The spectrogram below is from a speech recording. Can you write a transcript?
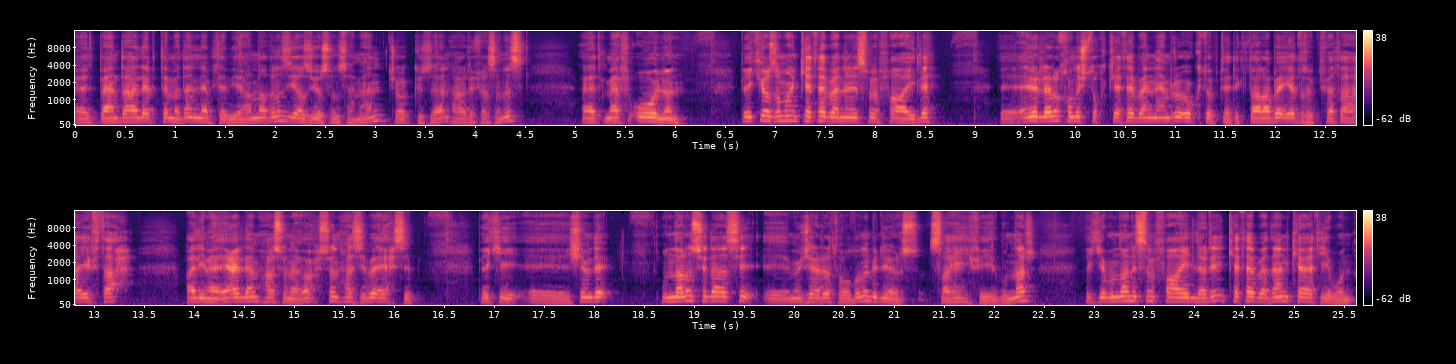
Evet ben daha lep demeden leblebiyi anladınız. Yazıyorsunuz hemen. Çok güzel. Harikasınız. Evet mef'ulun. Peki o zaman ketebenin ismi faili. E, emirleri konuştuk. Ketebenin emri uktub dedik. Darabe idrib. Fetaha iftah. Alime i'lem. Hasune uhsun. Hasibe ihsib. Peki e, şimdi bunların sülasi e, mücerret olduğunu biliyoruz. Sahih fiil bunlar. Peki bunların isim failleri ketebeden katibun,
